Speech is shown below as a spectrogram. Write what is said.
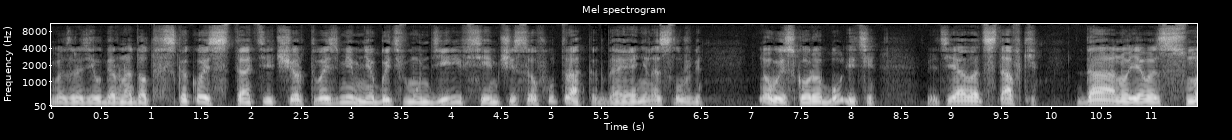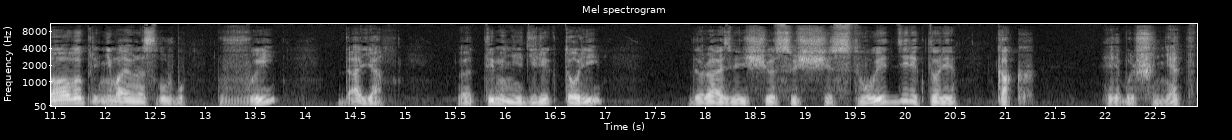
возразил Бернадот. — С какой стати, черт возьми, мне быть в мундире в семь часов утра, когда я не на службе? Но вы скоро будете, ведь я в отставке. Да, но я вас снова принимаю на службу. — Вы? — Да, я. — От имени директории? — да разве еще существует директория? Как? Ее больше нет?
